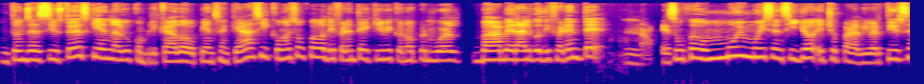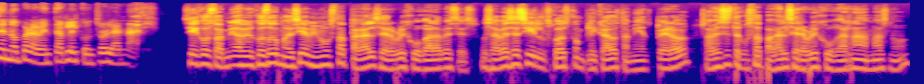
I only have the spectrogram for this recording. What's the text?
Entonces, si ustedes quieren algo complicado o piensan que, ah, sí, como es un juego diferente de Kirby con Open World, va a haber algo diferente, no. Es un juego muy, muy sencillo, hecho para divertirse, no para aventarle el control a nadie. Sí, justo, a mí, justo como decía, a mí me gusta apagar el cerebro y jugar a veces. O sea, a veces sí, los juegos complicados también, pero pues, a veces te gusta apagar el cerebro y jugar nada más, ¿no?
